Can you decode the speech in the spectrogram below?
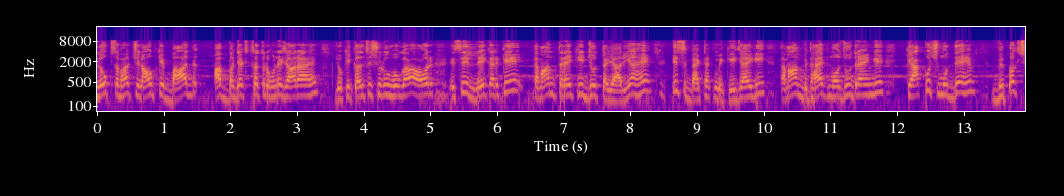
लोकसभा चुनाव के बाद अब बजट सत्र होने जा रहा है, जो कि कल से शुरू होगा और इसे लेकर के तमाम तरह की जो तैयारियाँ हैं, इस बैठक में की जाएगी। तमाम विधायक मौजूद रहेंगे। क्या कुछ मुद्दे हैं? विपक्ष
